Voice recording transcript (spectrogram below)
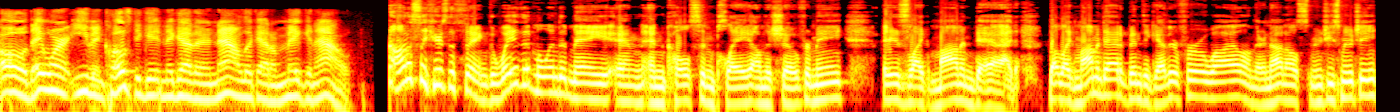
oh, they weren't even close to getting together and now look at them making out. Honestly, here's the thing: the way that Melinda May and and Coulson play on the show for me is like mom and dad. But like mom and dad have been together for a while, and they're not all smoochy smoochy.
